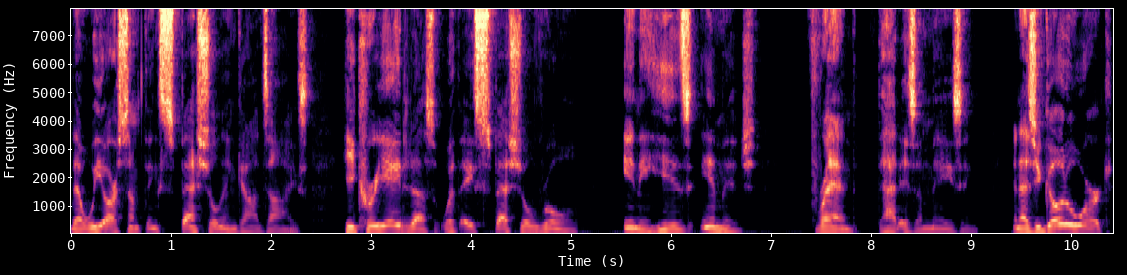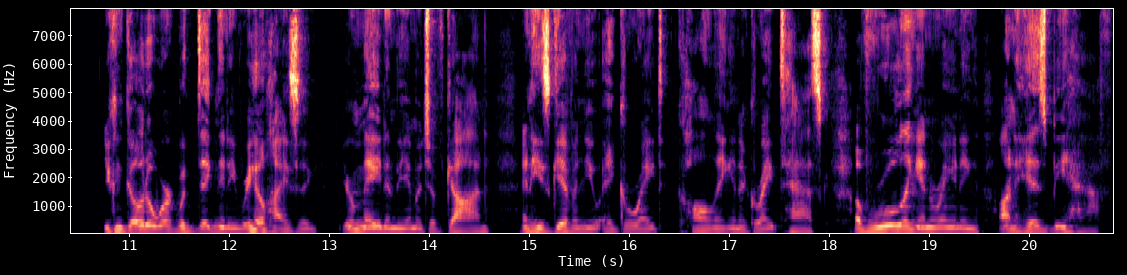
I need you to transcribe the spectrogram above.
that we are something special in God's eyes. He created us with a special role in His image. Friend, that is amazing. And as you go to work, you can go to work with dignity, realizing you're made in the image of God, and He's given you a great calling and a great task of ruling and reigning on His behalf.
